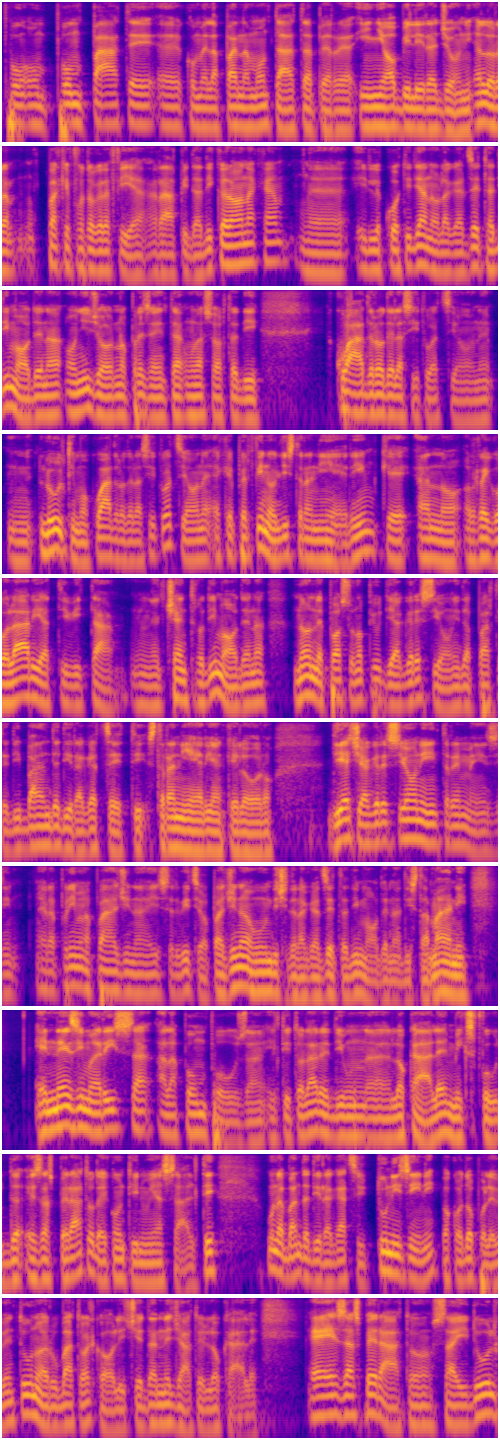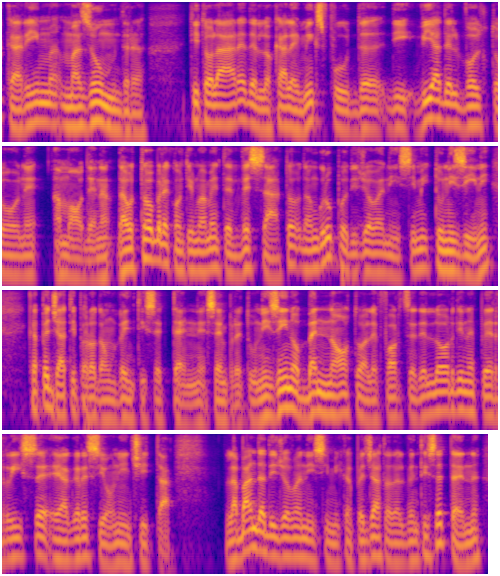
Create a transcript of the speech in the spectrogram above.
pompate eh, come la panna montata per ignobili ragioni. Allora, qualche fotografia rapida di cronaca. Eh, il quotidiano La Gazzetta di Modena ogni giorno presenta una sorta di quadro della situazione. Mm, l'ultimo quadro della situazione è che perfino gli stranieri che hanno regolari attività nel centro di Modena non ne possono più di aggressioni da parte di bande di ragazzetti stranieri anche loro. Dieci aggressioni in tre mesi. È la prima pagina, il servizio, pagina 11 della Gazzetta di Modena di stamani. Ennesima rissa alla pomposa. Il titolare di un eh, locale, Mix Food, esasperato dai continui assalti. Una banda di ragazzi tunisini, poco dopo le 21, ha rubato alcolici e danneggiato il locale. È esasperato Saidul Karim Mazumdr, titolare del locale Mix Food di Via del Voltone a Modena. Da ottobre continuamente vessato da un gruppo di giovanissimi tunisini, capeggiati però da un 27enne, sempre tunisino, ben noto alle forze dell'ordine per risse e aggressioni in città. La banda di giovanissimi capeggiata dal 27enne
